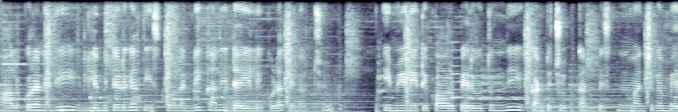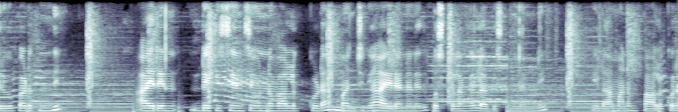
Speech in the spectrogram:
పాలకూర అనేది లిమిటెడ్గా తీసుకోవాలండి కానీ డైలీ కూడా తినొచ్చు. ఇమ్యూనిటీ పవర్ పెరుగుతుంది కంటి చూపు కనిపిస్తుంది మంచిగా మెరుగుపడుతుంది. ఐరన్ డెఫిషియన్సీ ఉన్న వాళ్ళకు కూడా మంచిగా ఐరన్ అనేది పుష్కలంగా లభిస్తుందండి. ఇలా మనం పాలకూర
